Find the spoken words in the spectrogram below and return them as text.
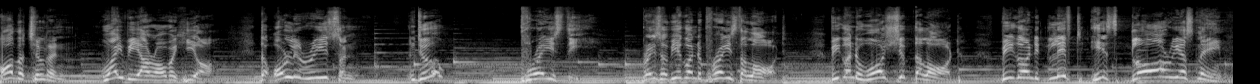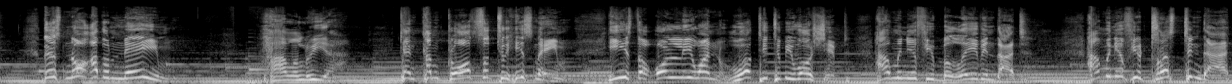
all the children, why we are over here, the only reason to praise thee. Praise we are going to praise the Lord. We're going to worship the Lord. We're going to lift his glorious name. There's no other name. Hallelujah. Can come closer to his name. He is the only one worthy to be worshipped. How many of you believe in that? How many of you trust in that?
